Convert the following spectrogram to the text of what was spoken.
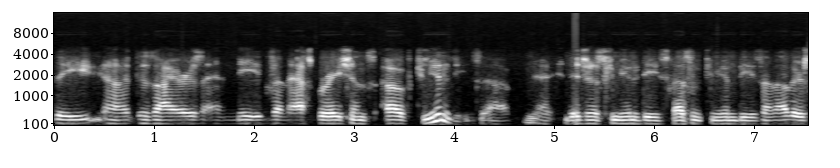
the uh, desires and needs and aspirations of communities, uh, indigenous communities, pheasant communities, and others.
